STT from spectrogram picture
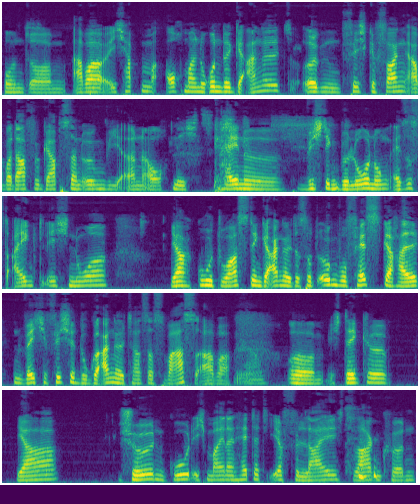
Und ähm, aber ich habe auch mal eine Runde geangelt, irgendeinen Fisch gefangen, aber dafür gab es dann irgendwie dann auch nichts, keine wichtigen Belohnungen. Es ist eigentlich nur, ja gut, du hast den geangelt, es wird irgendwo festgehalten, welche Fische du geangelt hast. Das war's aber. Ja. Ähm, ich denke, ja, schön, gut. Ich meine, dann hättet ihr vielleicht sagen können,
